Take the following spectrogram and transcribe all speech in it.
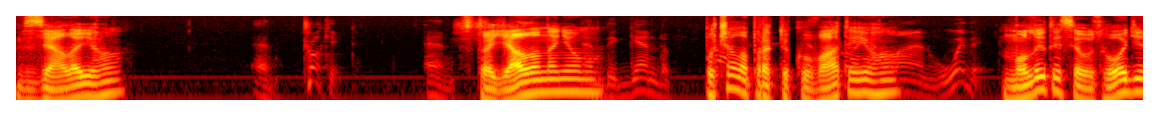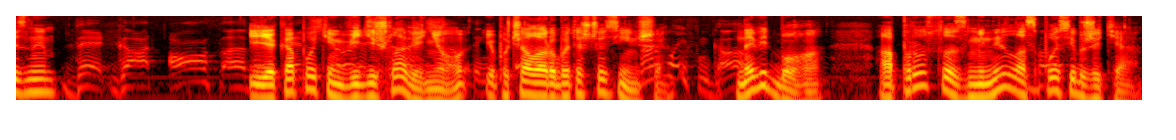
взяла його, стояла на ньому, почала практикувати його, молитися у згоді з ним, і яка потім відійшла від нього і почала робити щось інше, не від Бога, а просто змінила спосіб життя,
